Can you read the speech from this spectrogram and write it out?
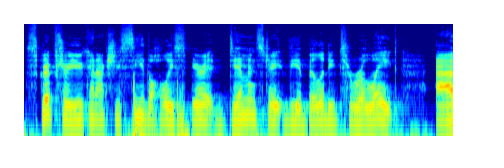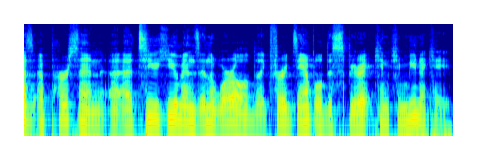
Scripture, you can actually see the Holy Spirit demonstrate the ability to relate as a person uh, uh to humans in the world. Like, for example, the Spirit can communicate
